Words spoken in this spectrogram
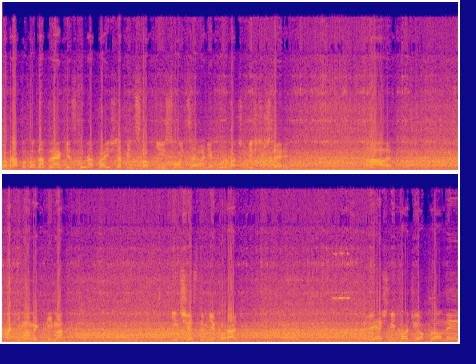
dobra pogoda to jak jest góra 25 stopni i słońce, a nie kurwa 34. No ale taki mamy klimat, nic się z tym nie poradzi. Jeśli chodzi o plony, e,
